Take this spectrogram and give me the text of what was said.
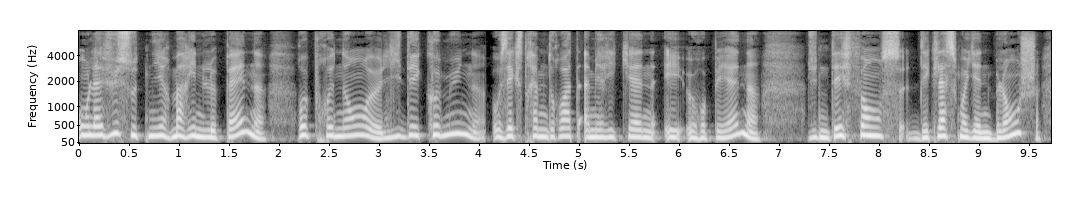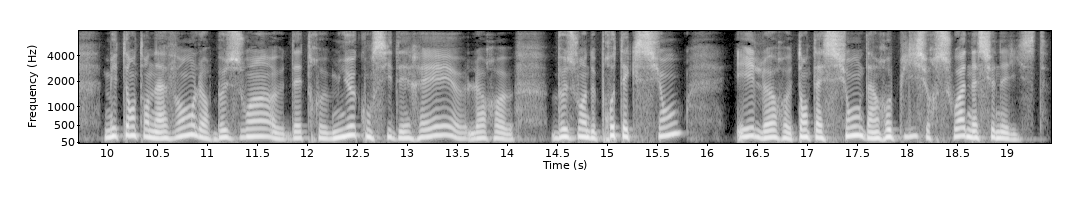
on l'a vu soutenir Marine Le Pen, reprenant euh, l'idée commune aux extrêmes droites américaines et européennes d'une défense des classes moyennes blanches, mettant en avant leur besoin euh, d'être mieux considérées, euh, leur besoin de protection et leur tentation d'un repli sur soi nationaliste.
